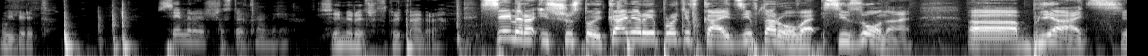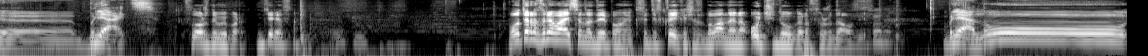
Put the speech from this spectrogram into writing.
выберет? Семеро из шестой камеры. Семеро из шестой камеры. Семеро из шестой камеры против Кайдзи второго сезона. А, блять, э, блять. Сложный выбор. Интересно. Вот и разрывайся на Дэйплане. Кстати, склейка сейчас была, наверное, очень долго рассуждал здесь. Бля, ну...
